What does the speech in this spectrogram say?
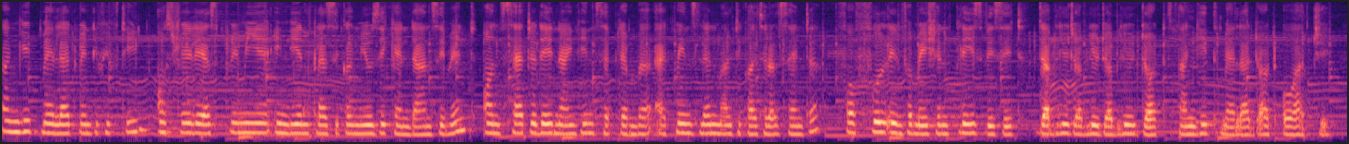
Sangeet Mela 2015, Australia's premier Indian classical music and dance event on Saturday 19 September at Queensland Multicultural Centre. For full information, please visit www.sangeetmela.org.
